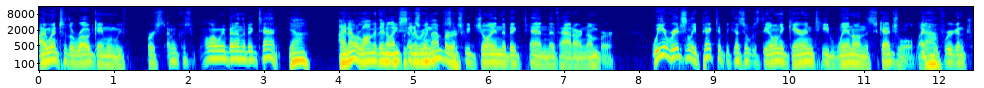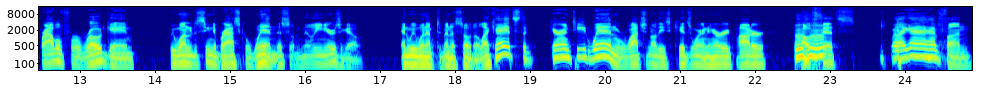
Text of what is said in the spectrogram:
I went to the road game when we first, I mean, because how long have we been in the Big Ten? Yeah, I know longer than feel you like can since, when- remember. since we joined the Big Ten, they've had our number. We originally picked it because it was the only guaranteed win on the schedule. Like Yeah. if we were going to travel for a road game, we wanted to see Nebraska win. This is a million years ago, and we went up to Minnesota. Like, hey, it's the guaranteed win. We're watching all these kids wearing Harry Potter Mm-hmm. outfits. We're like, eh, have fun,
